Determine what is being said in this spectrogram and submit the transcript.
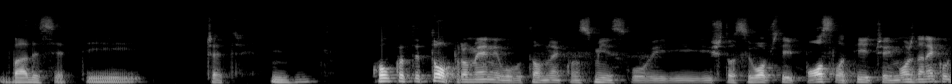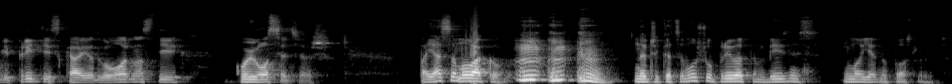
24. Mm -hmm. Koliko te to promenilo u tom nekom smislu i što se uopšte i posla tiče i možda nekog i pritiska i odgovornosti koju osjećaš? Pa ja sam ovako, znači kad sam ušao u privatan biznis, imao jednu poslovicu.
